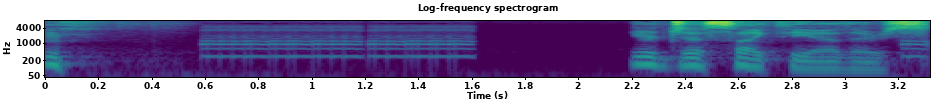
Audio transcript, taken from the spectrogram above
Hmm. You're just like the others.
